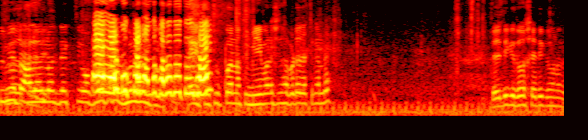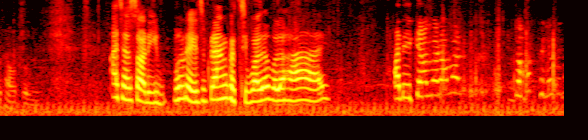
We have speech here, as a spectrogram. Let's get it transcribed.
তুমি তো আলো লোক দেখছি ও এই এর মুখটা বন্ধ করে দাও তুই ভাই চুপ কর না তুমি এই মানুষের সাপোর্টে যাচ্ছে কেন রে? সেদিকে দোষ সেদিকে সাপোর্ট করবে। আচ্ছা সরি ভুলে গেছি প্র্যাঙ্ক করছি বলো বলো হাই আরে ক্যামেরা আমার যখন ফেলে দিল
